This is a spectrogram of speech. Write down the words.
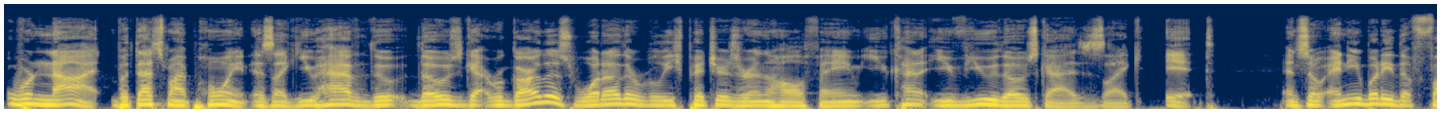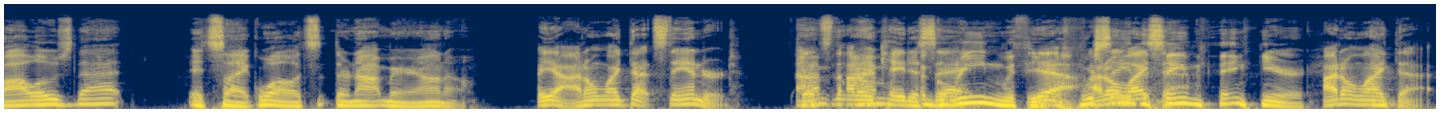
We're not, but that's my point. Is like you have th- those guys, regardless what other relief pitchers are in the Hall of Fame. You kind of you view those guys as like it, and so anybody that follows that, it's like, well, it's they're not Mariano. Yeah, I don't like that standard. That's I'm, not I'm okay to say. agreeing with you. Yeah, we're I don't saying like the same thing here. I don't like that.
